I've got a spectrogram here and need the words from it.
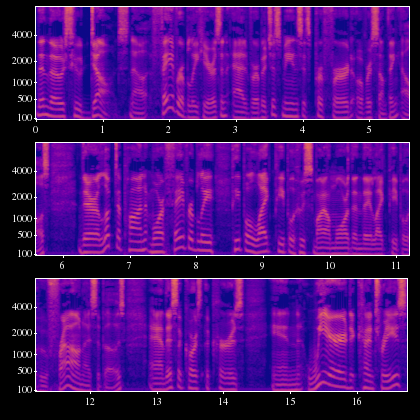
than those who don't. Now, favorably here is an adverb. It just means it's preferred over something else. They're looked upon more favorably. People like people who smile more than they like people who frown, I suppose. And this, of course, occurs in weird countries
